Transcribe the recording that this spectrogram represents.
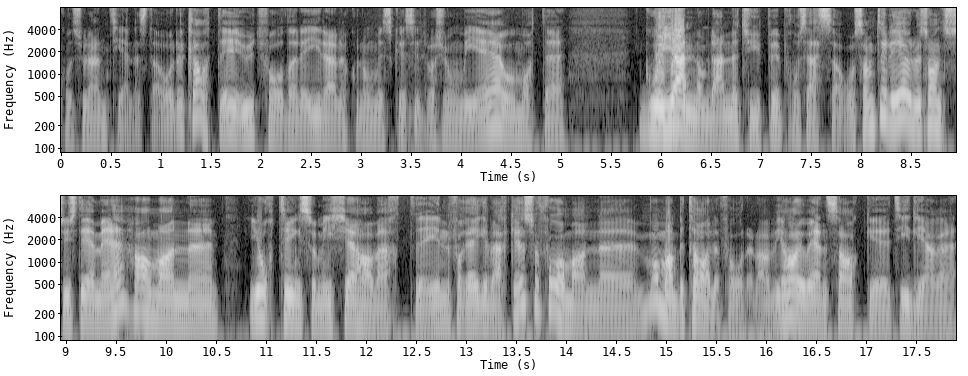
konsulenttjenester. Og det er klart det er utfordrende i den økonomiske situasjonen vi er, å måtte gå igjennom denne type prosesser. Og Samtidig er det sånn systemet er. Har man uh, gjort ting som ikke har vært eh, innenfor regelverket, så man, eh, må man betale for det. Da. Vi har jo en sak eh, tidligere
